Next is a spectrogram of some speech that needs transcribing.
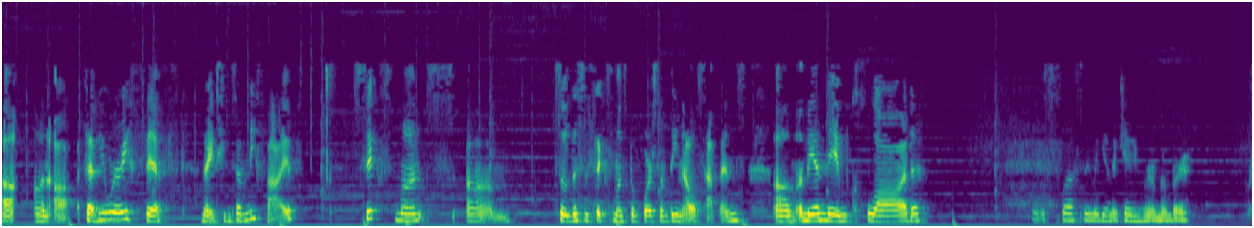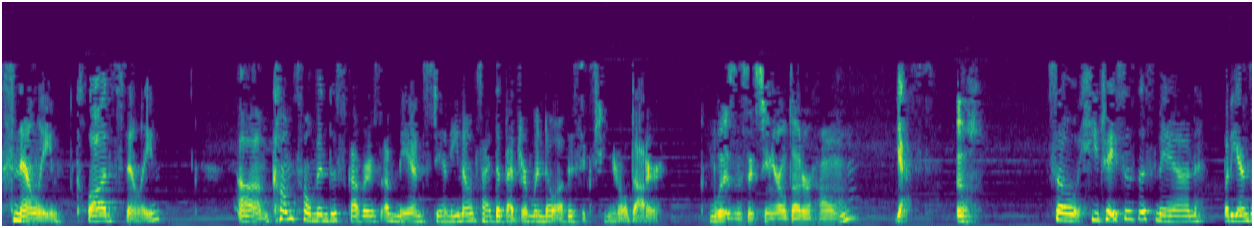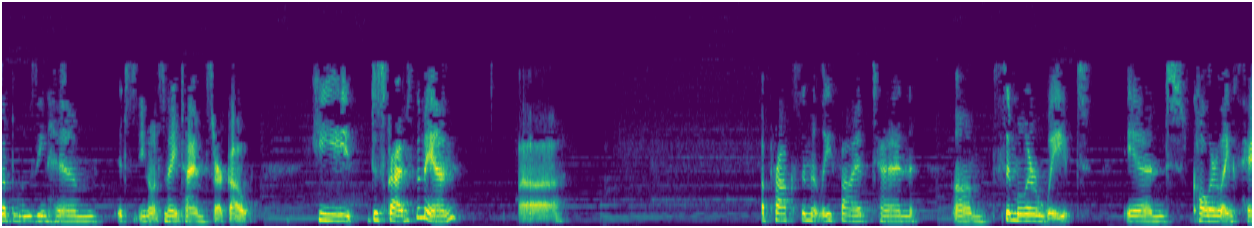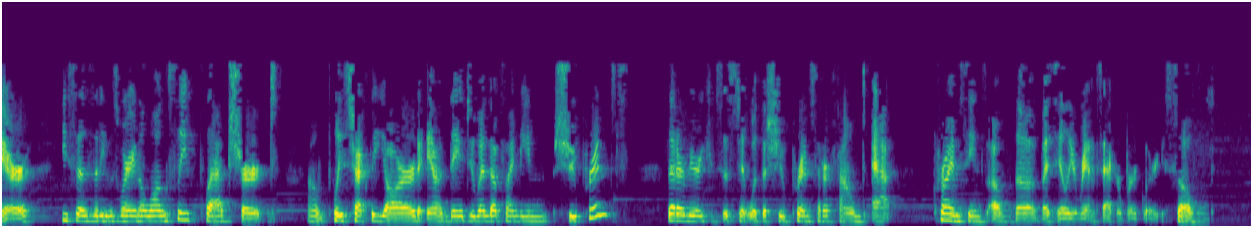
uh, on uh, February 5th, 1975, six months, um, so this is six months before something else happens, um, a man named Claude, his last name again? I can't even remember. Snelling. Claude Snelling um, comes home and discovers a man standing outside the bedroom window of his 16 year old daughter. Was the 16 year old daughter home? Yes. Ugh. So he chases this man, but he ends up losing him. It's, you know, it's nighttime, it's dark out. He describes the man, uh, approximately 5'10, um, similar weight, and collar length hair. He says that he was wearing a long sleeve plaid shirt. Um, police check the yard, and they do end up finding shoe prints that are very consistent with the shoe prints that are found at crime scenes of the Visalia ransacker burglary. So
